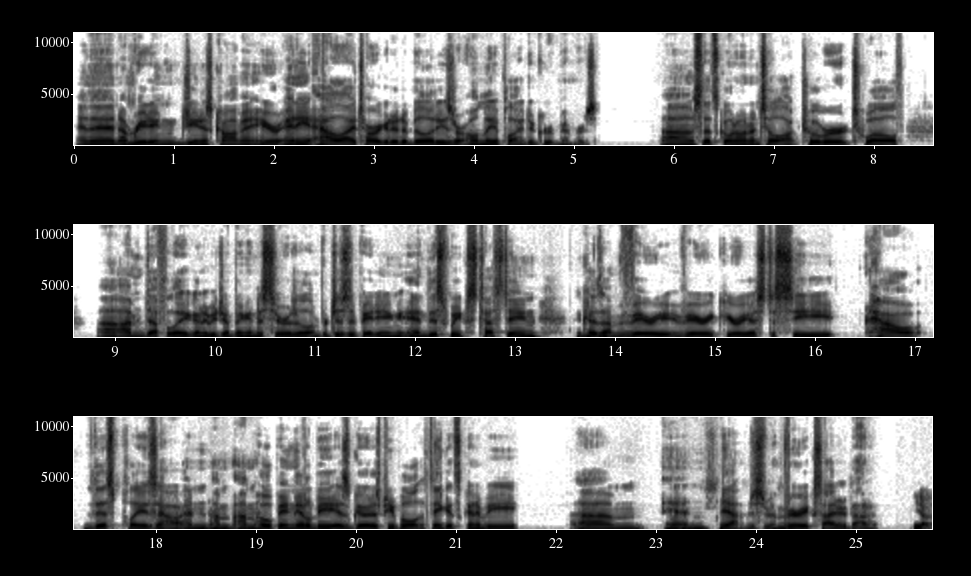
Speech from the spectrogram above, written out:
and then I'm reading Gina's comment here any ally targeted abilities are only applied to group members. Uh, so that's going on until October 12th. Uh, I'm definitely going to be jumping into Cyrodiil and participating in this week's testing because mm-hmm. I'm very, very curious to see how this plays out. And I'm, I'm hoping it'll be as good as people think it's going to be. Um, and yeah, I'm just, I'm very excited about it. Yeah.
